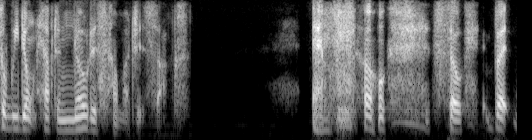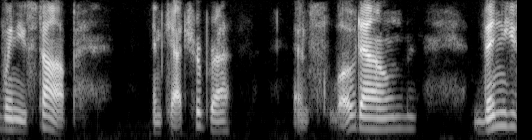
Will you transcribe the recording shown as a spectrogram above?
so we don't have to notice how much it sucks. And so, so, but when you stop and catch your breath and slow down, then you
